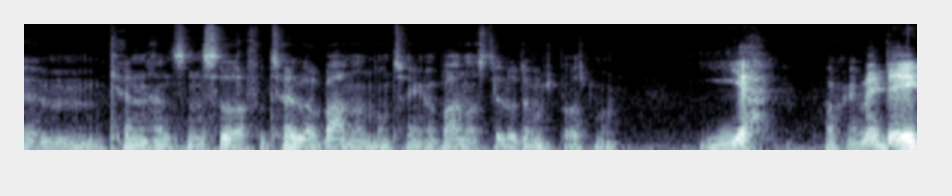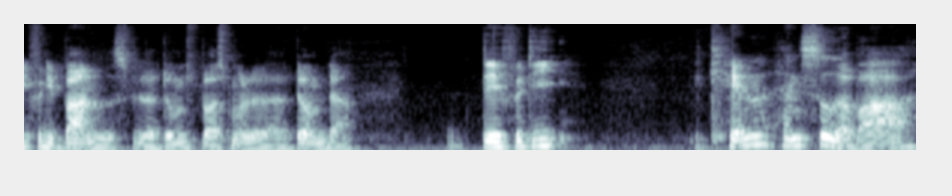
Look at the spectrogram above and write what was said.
øhm, Ken han sådan sidder og fortæller barnet nogle ting, og barnet stiller dem spørgsmål? Ja, Okay. men det er ikke fordi barnet spiller dumme spørgsmål eller er dum der. Det er fordi Ken, han sidder bare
